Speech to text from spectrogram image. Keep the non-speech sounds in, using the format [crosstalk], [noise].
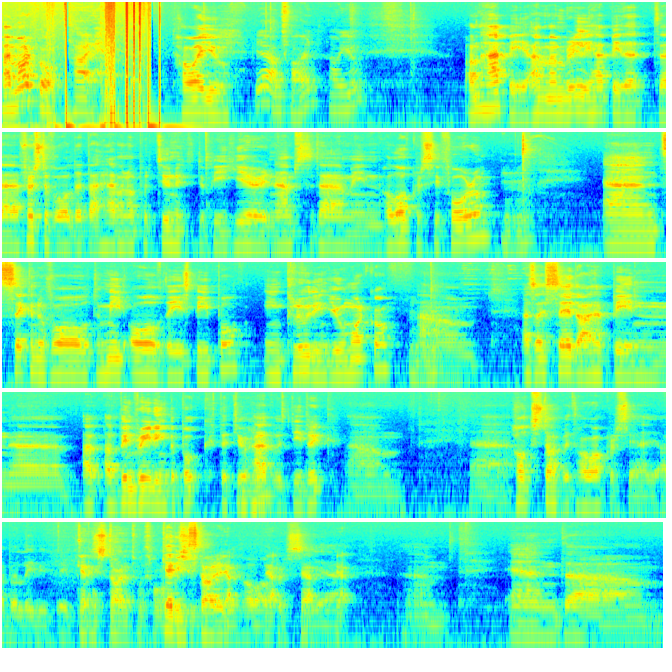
Hi Marco, Hi. how are you? Yeah, I'm fine. How are you? I'm happy. I'm, I'm really happy that uh, first of all that I have an opportunity to be here in Amsterdam in Holacracy Forum, Mm-hmm. and second of all to meet all of these people, including you, Marco. Mhm. Um, as I said, I have been uh, I've, I've been reading the book that you Mhm. had with Diederik. Um, uh, how to start with holacracy, I, I believe it. it Getting started with holacracy. Getting started yeah, with holacracy, Yeah, yeah. yeah. um, and um,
